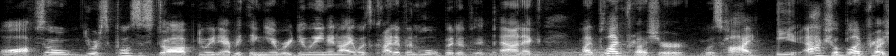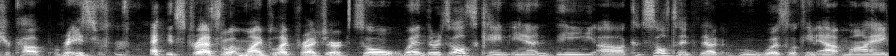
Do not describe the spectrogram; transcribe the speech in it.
off. So you were supposed to stop doing everything you were doing, and I was kind of in a little bit of a panic. My blood pressure was high. The actual blood pressure cup raised my stress level, my blood pressure. So when the results came in, the uh, consultant that who was looking at my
